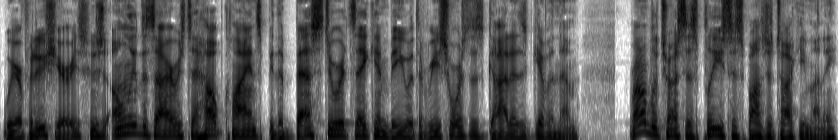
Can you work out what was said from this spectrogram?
We are fiduciaries whose only desire is to help clients be the best stewards they can be with the resources God has given them. Ronald Blue Trust is pleased to sponsor Talking Money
